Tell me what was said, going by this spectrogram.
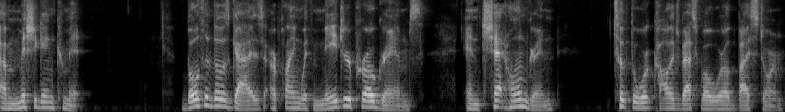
a Michigan commit. Both of those guys are playing with major programs, and Chet Holmgren took the college basketball world by storm,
